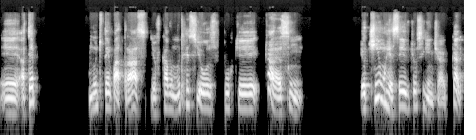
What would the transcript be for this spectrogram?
é, até muito tempo atrás, eu ficava muito receoso, porque, cara, assim, eu tinha um receio que é o seguinte, cara,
